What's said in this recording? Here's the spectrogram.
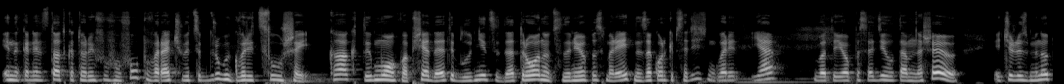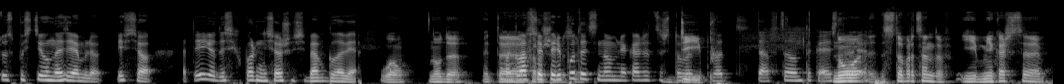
и, наконец, тот, который фу-фу-фу, поворачивается к другу и говорит, слушай, как ты мог вообще до этой блудницы дотронуться, на нее посмотреть, на закорке посадить? Он говорит, я вот ее посадил там на шею, и через минуту спустил на землю, и все. А ты ее до сих пор несешь у себя в голове. Вау, ну да, это Могла все перепутать, мысль. но мне кажется, что вот, вот, да, в целом такая ну, история. Ну, сто процентов. И мне кажется,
